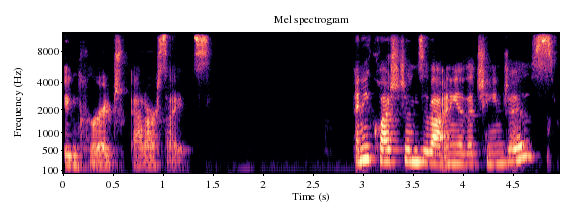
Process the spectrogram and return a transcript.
encourage at our sites. Any questions about any of the changes?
